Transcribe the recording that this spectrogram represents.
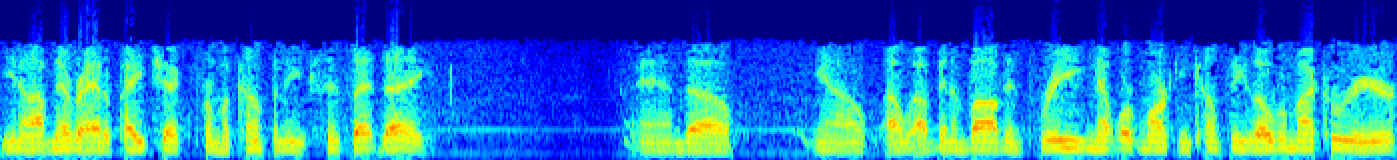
you know I've never had a paycheck from a company since that day. And uh you know I, I've been involved in three network marketing companies over my career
